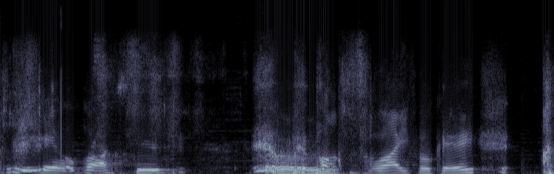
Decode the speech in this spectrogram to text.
Fucking mailbox, dude. The box is life, okay?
